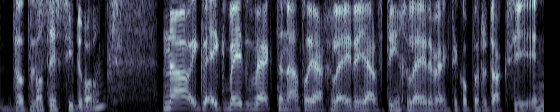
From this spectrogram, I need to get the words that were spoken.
dat is... Wat is die droom? Nou, ik, ik weet, werkte een aantal jaar geleden, een jaar of tien geleden... werkte ik op een redactie in,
